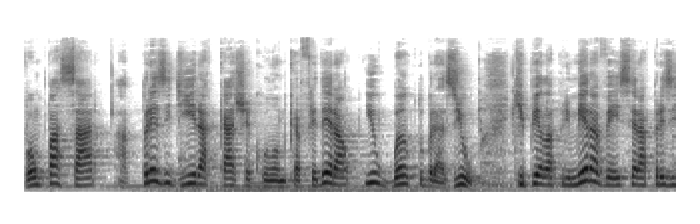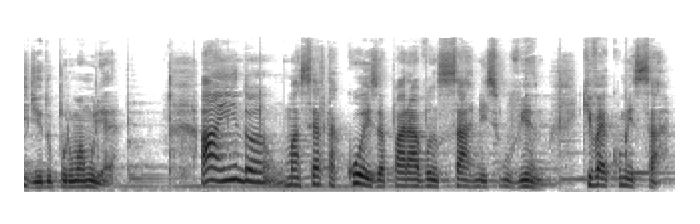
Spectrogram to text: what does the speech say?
vão passar a presidir a Caixa Econômica Federal e o Banco do Brasil, que pela primeira vez será presidido por uma mulher. Há ainda uma certa coisa para avançar nesse governo que vai começar.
